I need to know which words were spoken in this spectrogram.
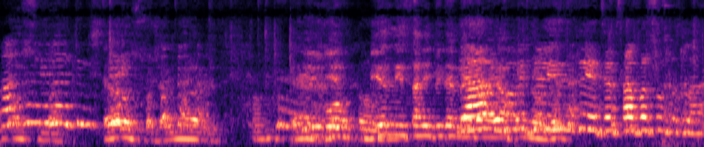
Hakkını Olsun helal işte. Helal olsun canım olabilir. Evet, bir, bir Nisan ipi de Yarın bu yaptım videoyu diyordum. izleyeceğim sabırsızlıkla.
